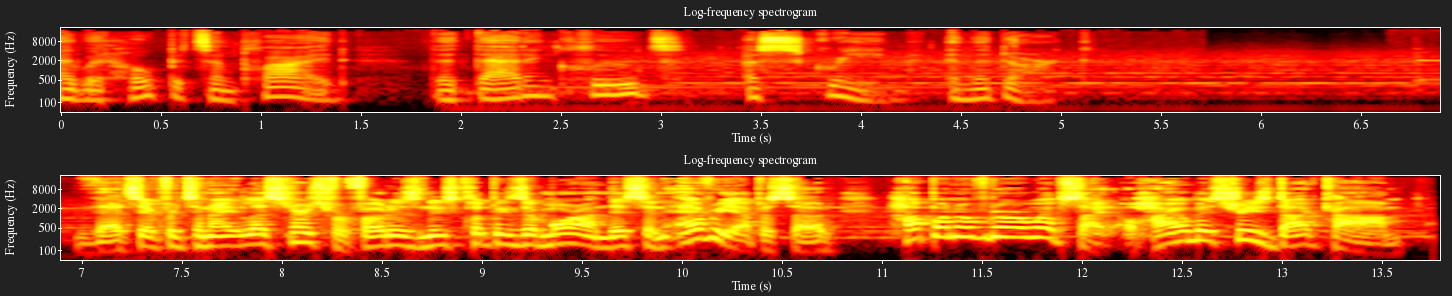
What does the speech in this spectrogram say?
I would hope it's implied that that includes a scream in the dark. That's it for tonight, listeners. For photos, news clippings, and more on this and every episode, hop on over to our website, ohiomysteries.com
